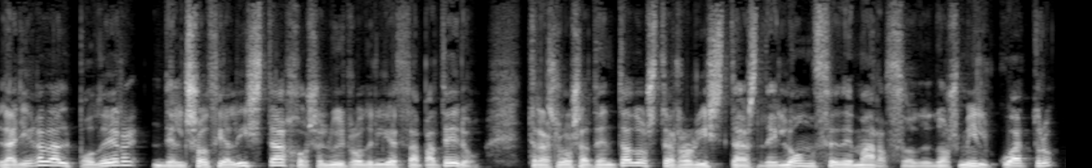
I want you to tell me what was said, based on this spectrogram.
La llegada al poder del socialista José Luis Rodríguez Zapatero, tras los atentados terroristas del 11 de marzo de 2004,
